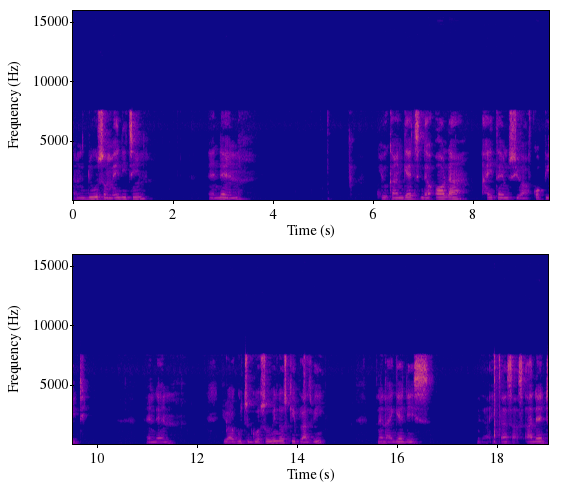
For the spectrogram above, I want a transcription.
and do some editing. And then you can get the other items you have copied. And then you are good to go. So windows key plus v then i get this it has as added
